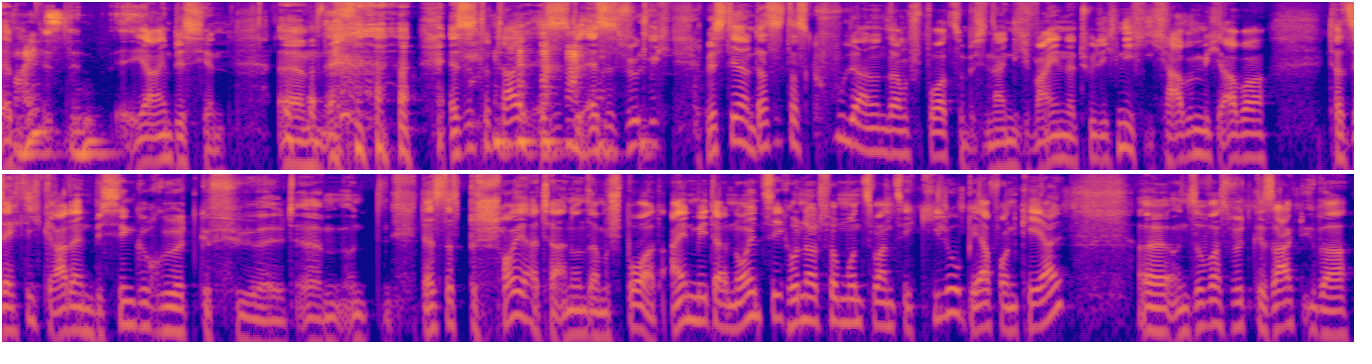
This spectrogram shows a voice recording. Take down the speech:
Ähm, Weinst du? Ja, ein bisschen. ähm, es ist total, es ist, es ist wirklich, wisst ihr, und das ist das Coole an unserem Sport so ein bisschen. Nein, ich weine natürlich nicht. Ich habe mich aber tatsächlich gerade ein bisschen gerührt gefühlt. Ähm, und das ist das Bescheuerte an unserem Sport. 1,90 Meter, 125 Kilo, Bär von Kerl. Äh, und sowas wird gesagt über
